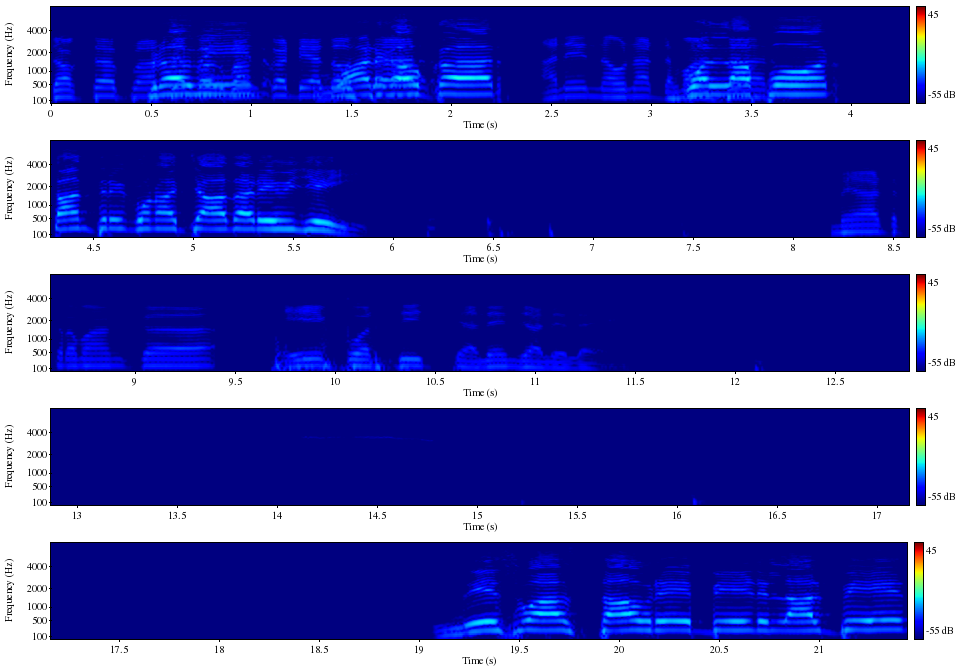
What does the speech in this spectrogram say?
doctor Praveen Pankat Yadav sir Wadgaonkar आणि नवनाथ धमाल सर. कोल्हापूर तांत्रिक गुणाच्या आधारे विजयी. मॅट क्रमांक एक वरती चॅलेंज आलेलं आहे. विश्वास तावरे बीड लालपेत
